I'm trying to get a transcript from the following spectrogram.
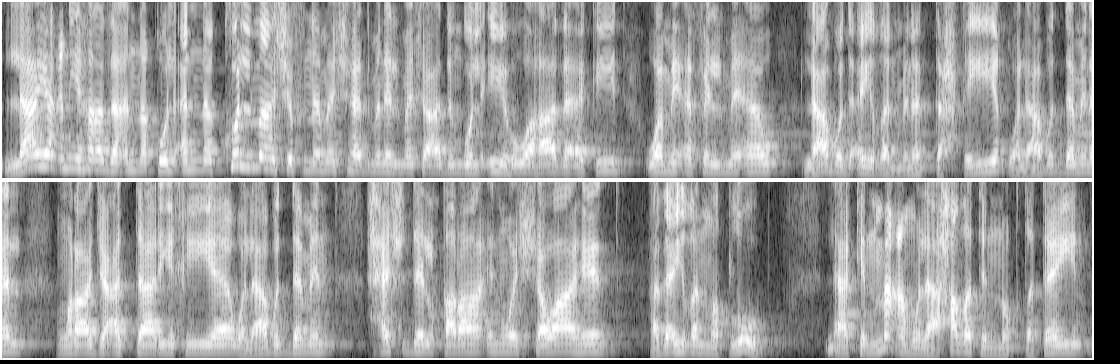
لا يعني هذا أن نقول أن كل ما شفنا مشهد من المشاهد نقول إيه هو هذا أكيد ومئة في المئة لابد أيضا من التحقيق ولا بد من المراجعة التاريخية ولا بد من حشد القرائن والشواهد. هذا أيضا مطلوب لكن مع ملاحظة النقطتين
